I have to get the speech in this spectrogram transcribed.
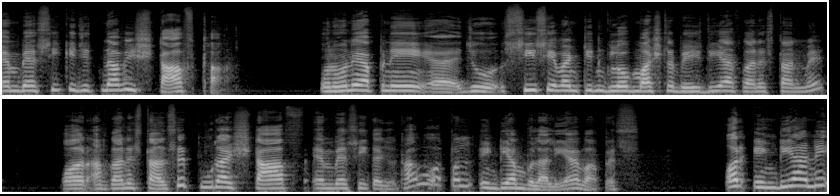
एम्बेसी की जितना भी स्टाफ था, उन्होंने अपने जो सी सेवनटीन ग्लोब मास्टर भेज दिया अफ़गानिस्तान में और अफ़गानिस्तान से पूरा स्टाफ एम्बेसी का जो था, वो अपन इंडिया में बुला लिया है वापस। और इंडिया ने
